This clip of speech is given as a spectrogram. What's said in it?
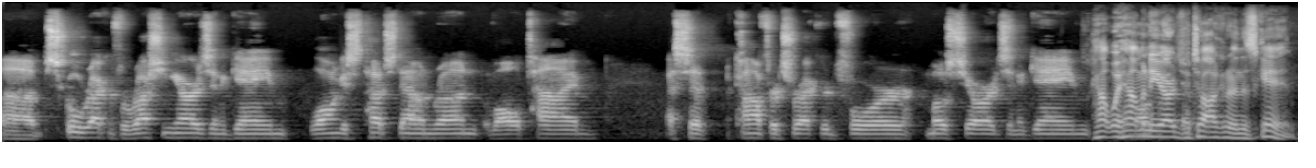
uh, school record for rushing yards in a game, longest touchdown run of all time. I set a conference record for most yards in a game. How wait, how many yards are we talking in this game?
